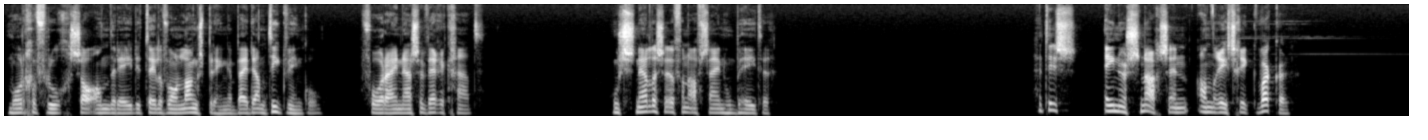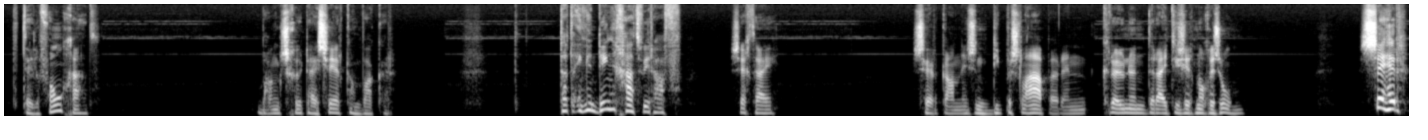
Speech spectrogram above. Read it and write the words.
Morgen vroeg zal André de telefoon langsbrengen bij de antiekwinkel, voor hij naar zijn werk gaat. Hoe sneller ze er vanaf zijn, hoe beter. Het is één uur s'nachts en André schrikt wakker. De telefoon gaat. Bang schudt hij Serkan wakker. Dat enge ding gaat weer af, zegt hij. Serkan is een diepe slaper en kreunend draait hij zich nog eens om. Ser,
